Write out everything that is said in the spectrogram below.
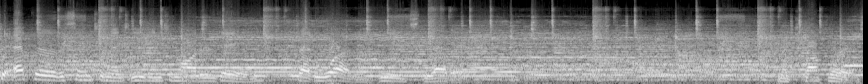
To echo the sentiment even to modern day that one needs the other. Metropolis.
